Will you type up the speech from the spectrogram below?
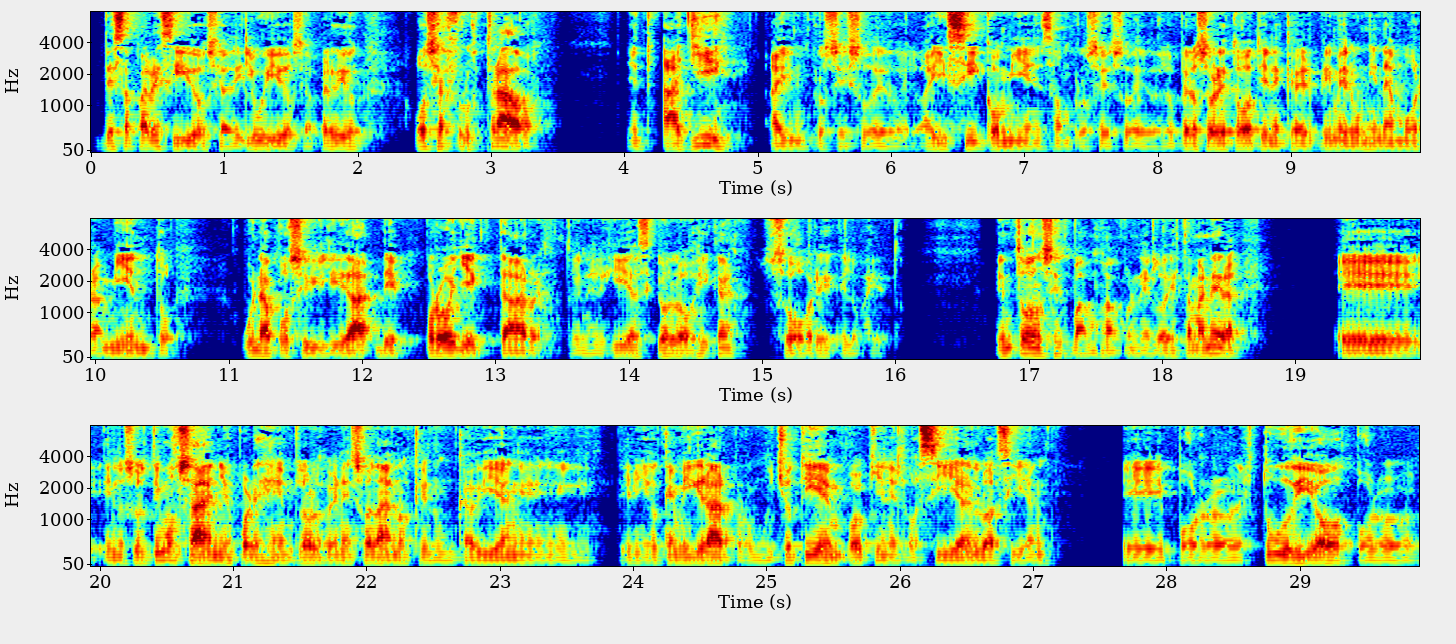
desaparecido, se ha diluido, se ha perdido o se ha frustrado. Allí hay un proceso de duelo. Ahí sí comienza un proceso de duelo. Pero sobre todo tiene que haber primero un enamoramiento, una posibilidad de proyectar tu energía psicológica sobre el objeto. Entonces, vamos a ponerlo de esta manera. Eh, en los últimos años, por ejemplo, los venezolanos que nunca habían eh, tenido que emigrar por mucho tiempo, quienes lo hacían, lo hacían eh, por estudios, por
